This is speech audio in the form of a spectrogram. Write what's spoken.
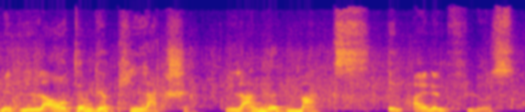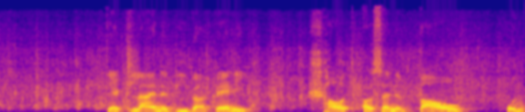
Mit lautem Geplatsche landet Max in einem Fluss. Der kleine Biber Benny schaut aus seinem Bau und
